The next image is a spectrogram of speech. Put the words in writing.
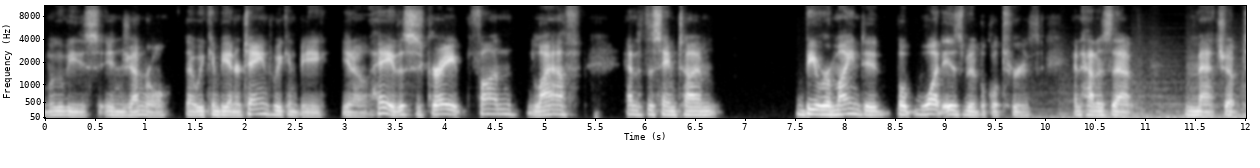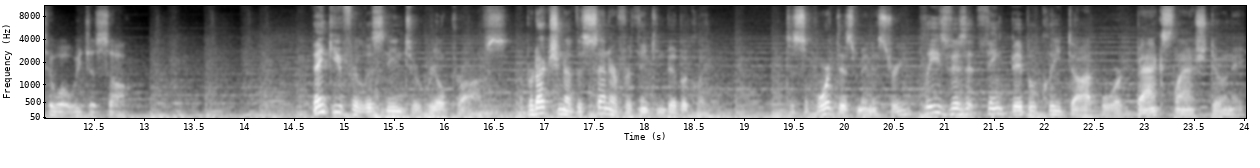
movies in general that we can be entertained we can be you know hey this is great fun laugh and at the same time be reminded but what is biblical truth and how does that match up to what we just saw Thank you for listening to Real Profs, a production of the Center for Thinking Biblically. To support this ministry, please visit thinkbiblically.org backslash donate.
